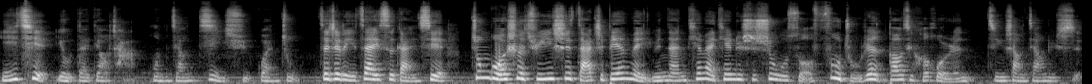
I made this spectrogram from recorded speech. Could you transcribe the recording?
一切有待调查，我们将继续关注。在这里，再一次感谢中国社区医师杂志编委、云南天外天律师事务所副主任、高级合伙人金尚江律师。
